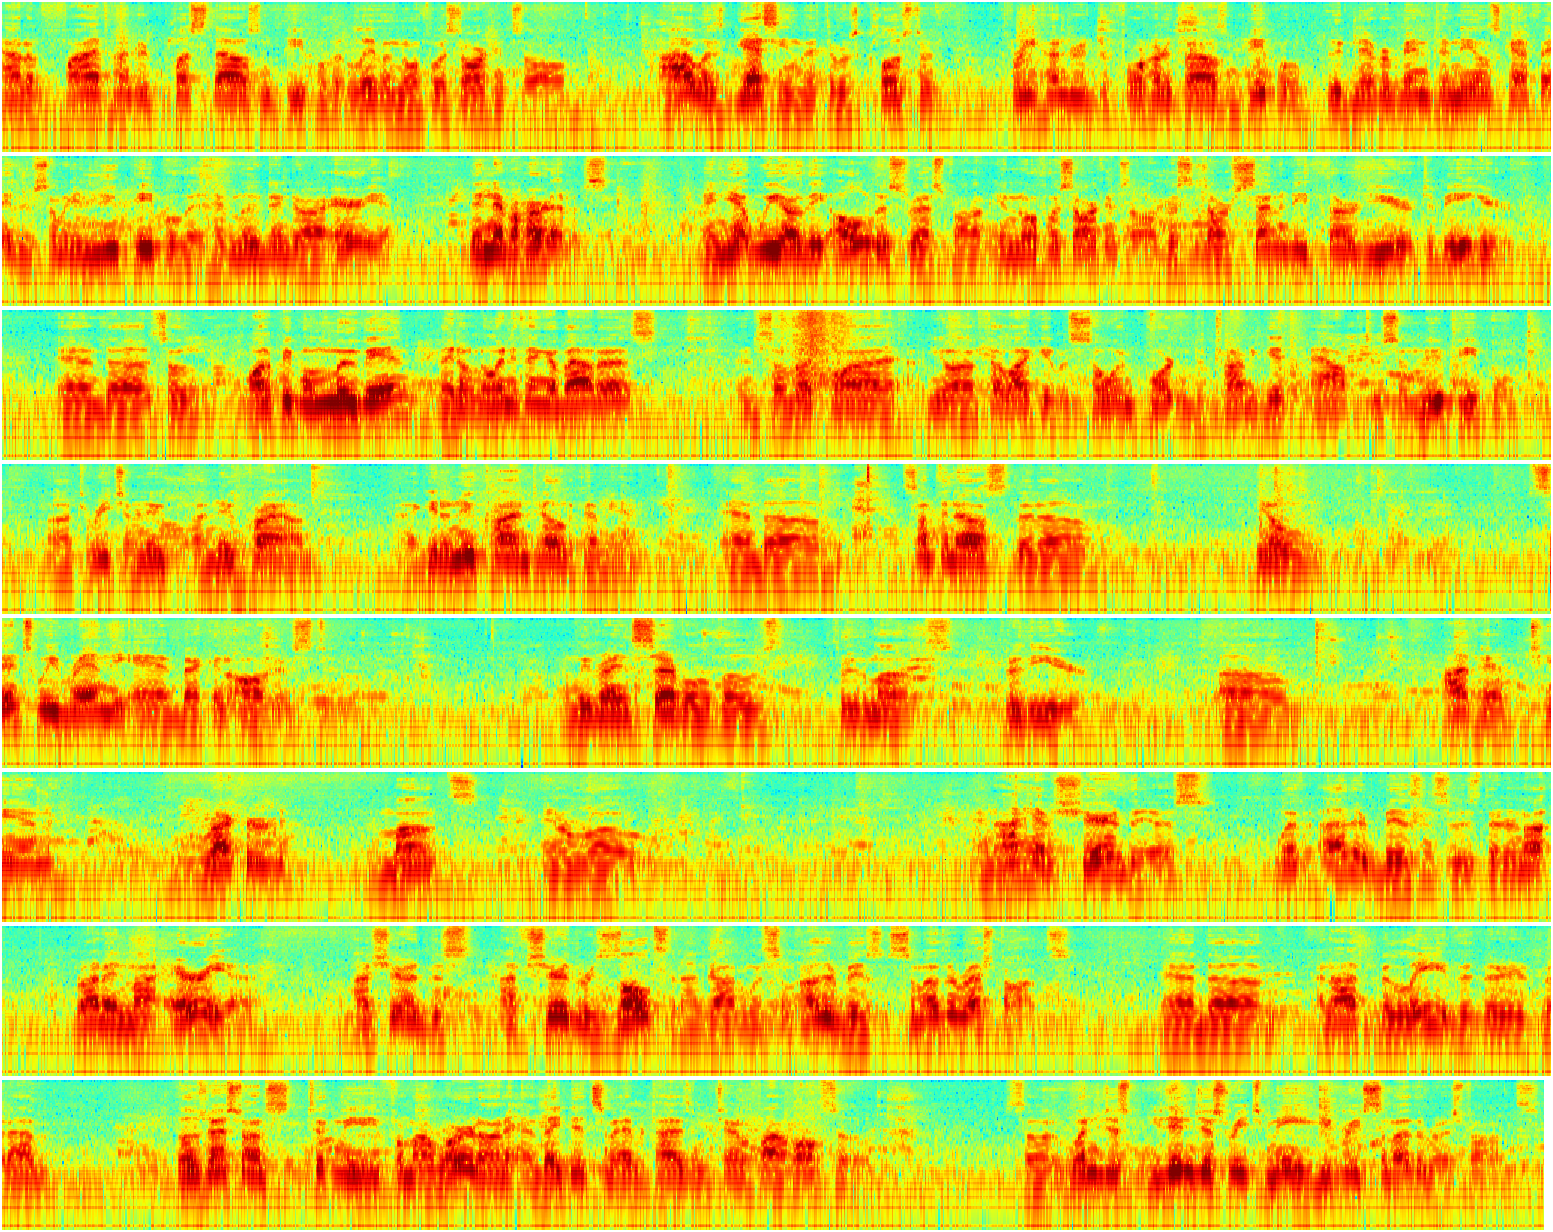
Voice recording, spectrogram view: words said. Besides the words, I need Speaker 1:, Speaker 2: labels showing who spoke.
Speaker 1: out of 500 plus thousand people that live in Northwest Arkansas, I was guessing that there was close to 300 to 400,000 people who'd never been to Neal's Cafe. There's so many new people that have moved into our area. They'd never heard of us. And yet we are the oldest restaurant in Northwest Arkansas. This is our 73rd year to be here. And uh, so a lot of people move in, they don't know anything about us. And so that's why, you know, I felt like it was so important to try to get out to some new people, uh, to reach a new, a new crowd, uh, get a new clientele to come in. And um, something else that, um, you know, since we ran the ad back in August, and we ran several of those through the months, through the year, um, I've had 10 record months in a row. And I have shared this with other businesses that are not right in my area. I've shared this. I've shared the results that I've gotten with some other business, some other restaurants, and uh, and I believe that that I those restaurants took me for my word on it, and they did some advertising with Channel Five also. So it wasn't just you didn't just reach me; you've reached some other restaurants.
